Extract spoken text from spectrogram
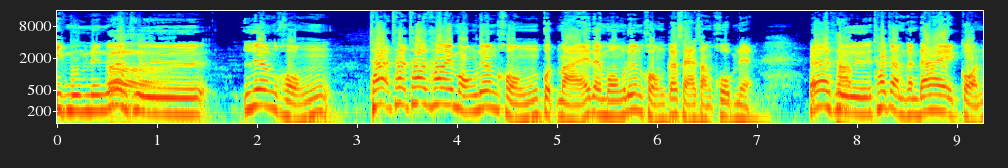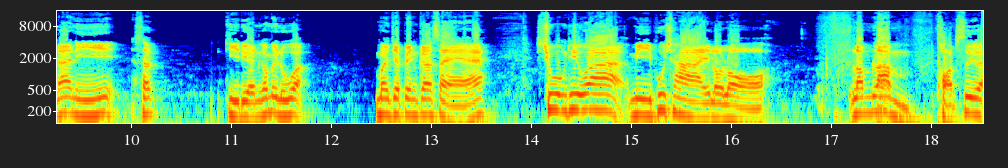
อีกมุมหนึ่งก็คือเรื่องของถ้าถ้าถ้าถ้าไม่มองเรื่องของกฎหมาย แต่มองเรื่องของกระแสสังคมเนี่ย ก็คือถ้าจำกันได้ก่อนหน้านี้ สักกี่เดือนก็ไม่รู้อะมันจะเป็นกระแสช่วงที่ว่ามีผู้ชายหล่อๆล่ำๆถอดเสื้อ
